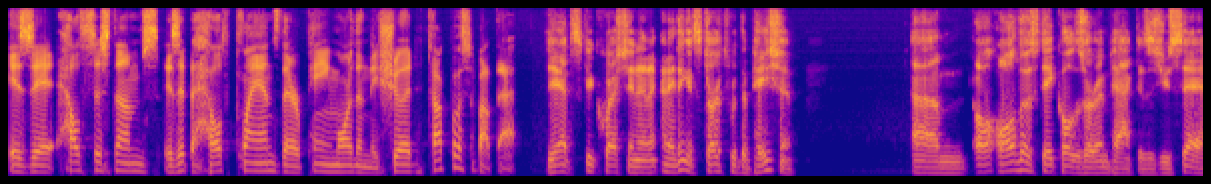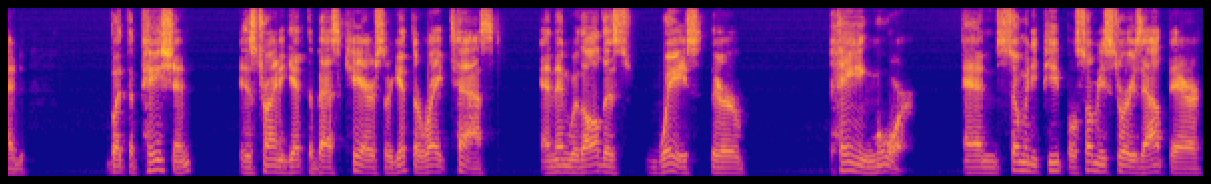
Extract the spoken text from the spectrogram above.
Is it health systems? Is it the health plans that are paying more than they should? Talk to us about that. Yeah, it's a good question. And, and I think it starts with the patient. Um, all, all those stakeholders are impacted, as you said, but the patient is trying to get the best care. So get the right test. And then with all this waste, they're paying more. And so many people, so many stories out there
